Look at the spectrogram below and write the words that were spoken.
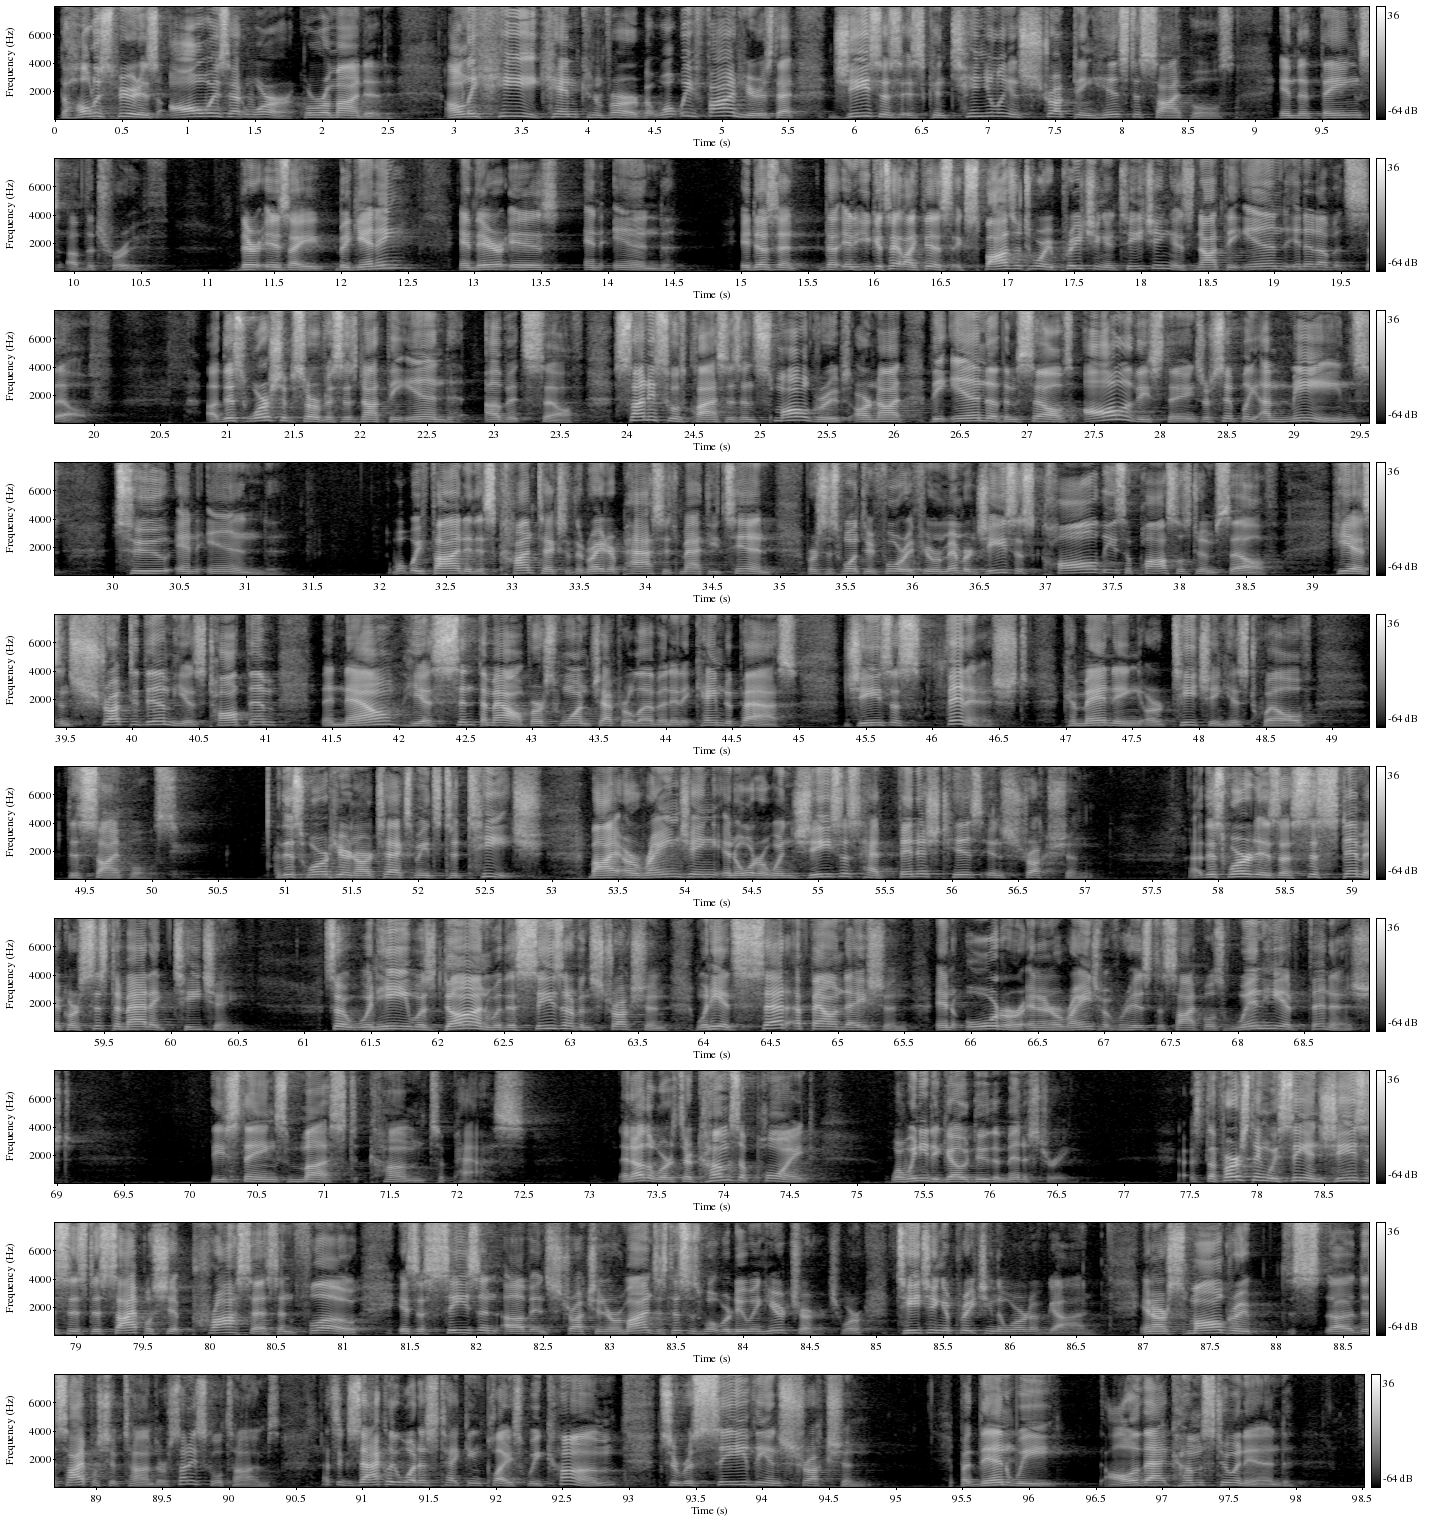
The Holy Spirit is always at work. We're reminded. Only He can convert. But what we find here is that Jesus is continually instructing His disciples in the things of the truth. There is a beginning and there is an end. It doesn't, you could say it like this expository preaching and teaching is not the end in and of itself. Uh, this worship service is not the end of itself. Sunday school classes and small groups are not the end of themselves. All of these things are simply a means to an end. What we find in this context of the greater passage, Matthew 10, verses 1 through 4, if you remember, Jesus called these apostles to himself. He has instructed them, he has taught them, and now he has sent them out. Verse 1, chapter 11. And it came to pass, Jesus finished commanding or teaching his 12 disciples. This word here in our text means to teach by arranging in order. When Jesus had finished his instruction, uh, this word is a systemic or systematic teaching. So, when he was done with this season of instruction, when he had set a foundation in order and an arrangement for his disciples, when he had finished, these things must come to pass. In other words, there comes a point where we need to go do the ministry. The first thing we see in Jesus' discipleship process and flow is a season of instruction. It reminds us this is what we're doing here, church. We're teaching and preaching the Word of God. In our small group uh, discipleship times or Sunday school times, that's exactly what is taking place. We come to receive the instruction, but then we, all of that comes to an end,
